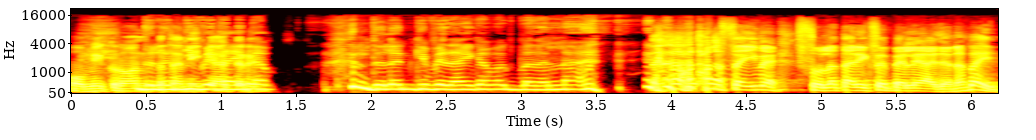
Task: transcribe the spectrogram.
ओमिक्रॉन पता नहीं क्या करे। दुल्हन की विदाई का वक्त बदलना है। सही में सोलह तारीख से पहले आ जाना भाई।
